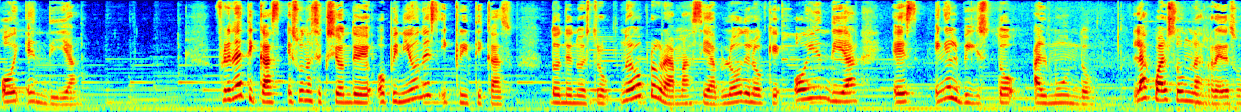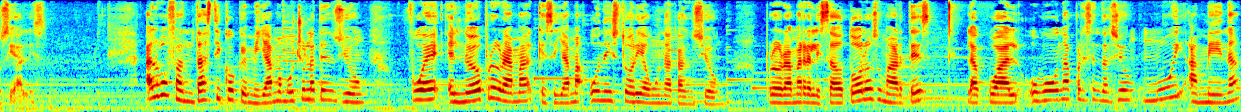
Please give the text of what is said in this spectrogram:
hoy en día. Frenéticas es una sección de opiniones y críticas, donde nuestro nuevo programa se habló de lo que hoy en día es en el visto al mundo, la cual son las redes sociales. Algo fantástico que me llama mucho la atención fue el nuevo programa que se llama Una historia, una canción, programa realizado todos los martes, la cual hubo una presentación muy amena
